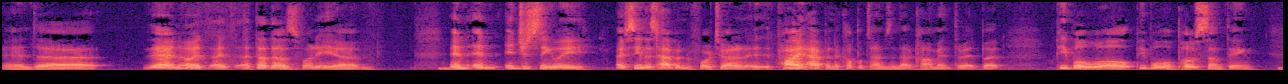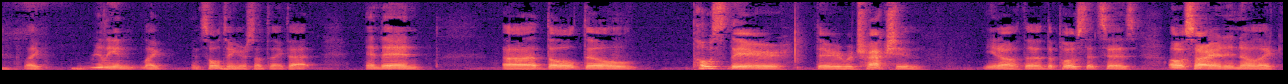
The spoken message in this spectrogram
and uh, yeah, no, I, I I thought that was funny. Um, and and interestingly, I've seen this happen before too. I don't. It, probably happened a couple times in that comment thread, but people will people will post something like really in, like insulting or something like that, and then uh, they'll they'll post their their retraction. You know, the the post that says, "Oh, sorry, I didn't know like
